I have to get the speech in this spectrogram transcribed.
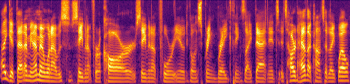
I get that. I mean, I remember when I was saving up for a car or saving up for you know to go on spring break, things like that. And it's it's hard to have that concept like, well,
